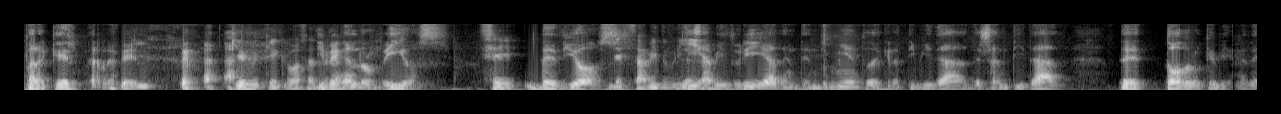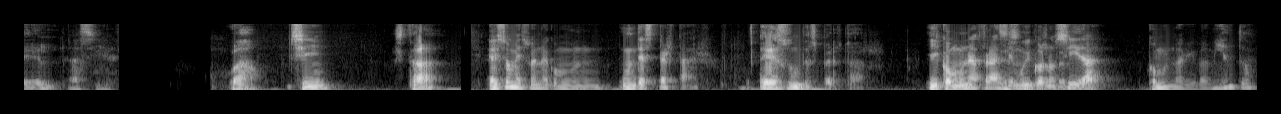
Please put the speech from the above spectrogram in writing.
para que Él me revele. ¿Qué, cosas, y vengan los ríos de Dios, de sabiduría. de sabiduría, de entendimiento, de creatividad, de santidad, de todo lo que viene de Él. Así es. Wow. Sí. ¿Está? Eso me suena como un, despertar. Es un despertar. Y como una frase muy conocida, como un avivamiento.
